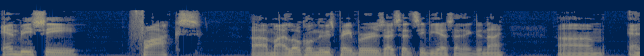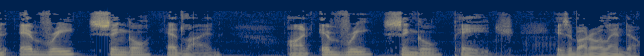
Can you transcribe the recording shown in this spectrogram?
NBC, Fox, uh, my local newspapers. I said CBS, I think, didn't I? Um, and every single headline on every single page is about Orlando.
